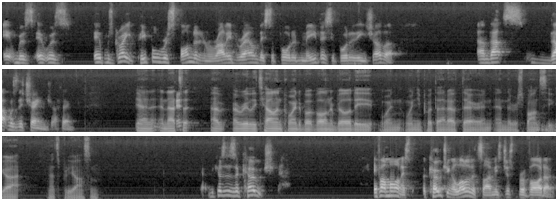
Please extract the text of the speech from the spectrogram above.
it was it was it was great. People responded and rallied around. They supported me. They supported each other, and that's that was the change. I think. Yeah, and, and that's a, a, a really telling point about vulnerability when, when you put that out there and, and the response you got. That's pretty awesome. Because as a coach, if I'm honest, coaching a lot of the time is just bravado,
